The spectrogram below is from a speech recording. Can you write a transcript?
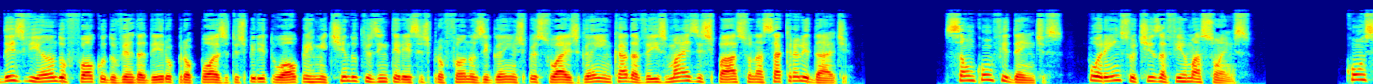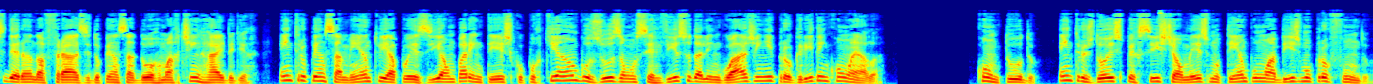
desviando o foco do verdadeiro propósito espiritual permitindo que os interesses profanos e ganhos pessoais ganhem cada vez mais espaço na sacralidade. São confidentes, porém sutis afirmações, Considerando a frase do pensador Martin Heidegger, entre o pensamento e a poesia há um parentesco porque ambos usam o serviço da linguagem e progridem com ela. Contudo, entre os dois persiste ao mesmo tempo um abismo profundo,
